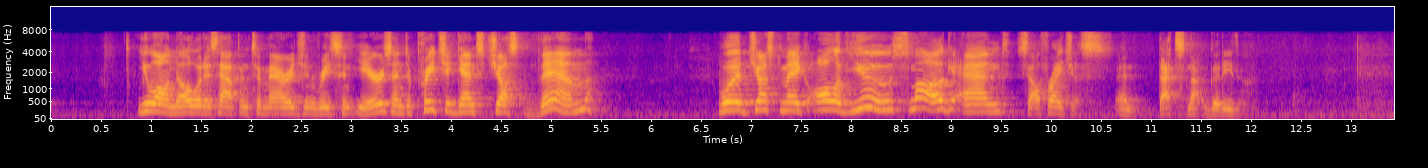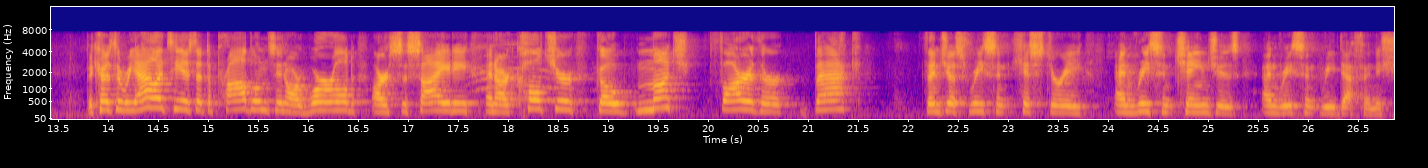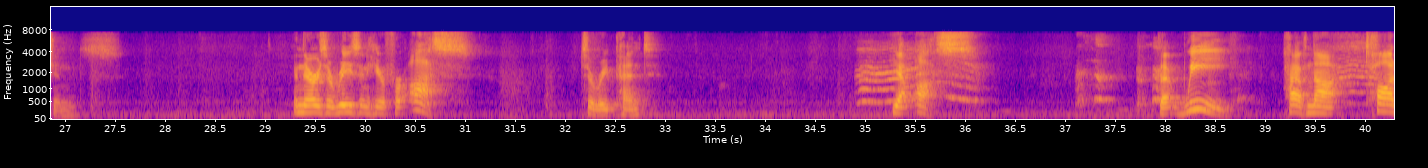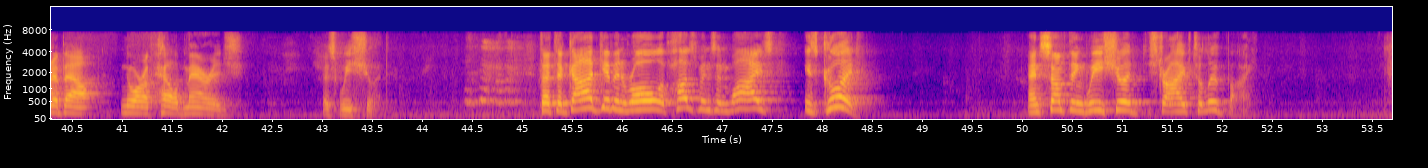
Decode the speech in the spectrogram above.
You all know what has happened to marriage in recent years, and to preach against just them would just make all of you smug and self righteous, and that's not good either. Because the reality is that the problems in our world, our society, and our culture go much farther back than just recent history and recent changes and recent redefinitions. And there is a reason here for us to repent. Yeah, us. That we have not taught about nor upheld marriage as we should. That the God given role of husbands and wives is good and something we should strive to live by.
